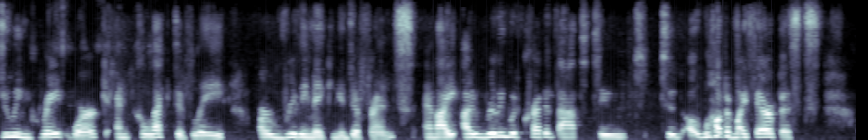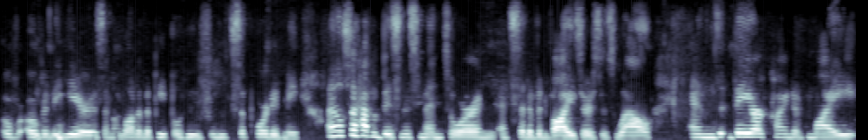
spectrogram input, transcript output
doing great work and collectively are really making a difference. And I, I really would credit that to, to, to a lot of my therapists over over the years and a lot of the people who've, who've supported me. I also have a business mentor and a set of advisors as well, and they are kind of my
